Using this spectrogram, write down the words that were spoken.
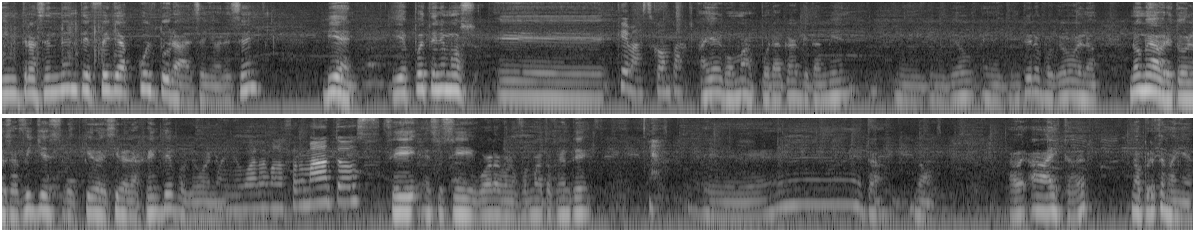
Intrascendente feria cultural, señores. ¿eh? Bien, y después tenemos... eh, ¿Qué más, compa? hay algo más por acá que también eh, que me quedó en el tintero porque bueno, no me abre todos los afiches, les quiero decir a la gente porque bueno, Bueno, guarda con los formatos. sí, eso sí, guarda con los formatos, gente. Eh, no. A ver, ah, esta, a ver. No, pero esta es mañana.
